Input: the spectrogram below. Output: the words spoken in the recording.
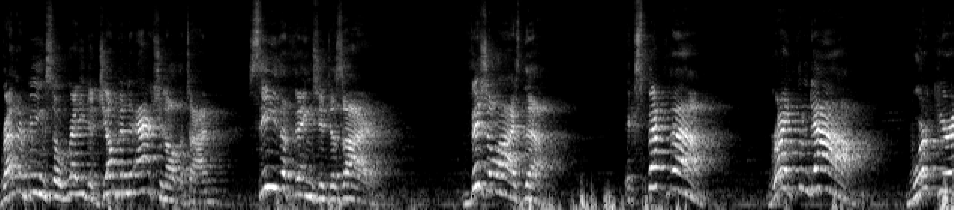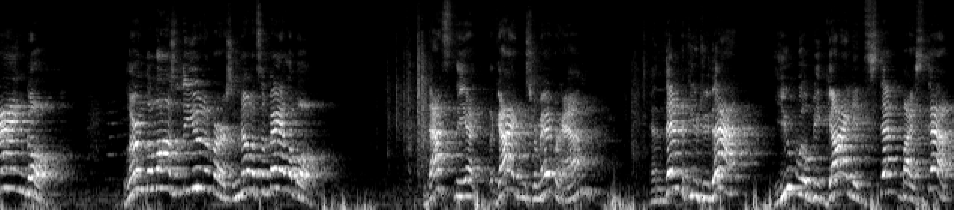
Rather being so ready to jump into action all the time, see the things you desire. Visualize them. Expect them. Write them down. Work your angle. Learn the laws of the universe and know it's available. That's the, uh, the guidance from Abraham. And then if you do that, you will be guided step by step.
